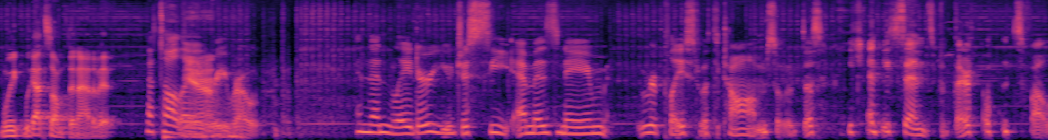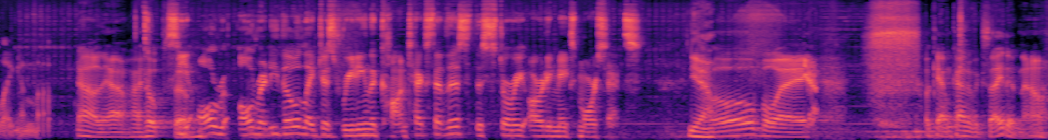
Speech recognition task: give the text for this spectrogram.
We, we got something out of it. That's all Yeah. I rewrote. And then later you just see Emma's name replaced with Tom, so it doesn't make any sense, but they're the ones falling in love. Oh, yeah, I hope so. See, al- already though, like just reading the context of this, the story already makes more sense. yeah. Oh boy. Yeah. Okay, I'm kind of excited now.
